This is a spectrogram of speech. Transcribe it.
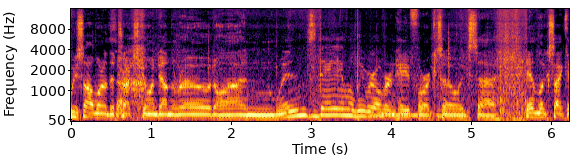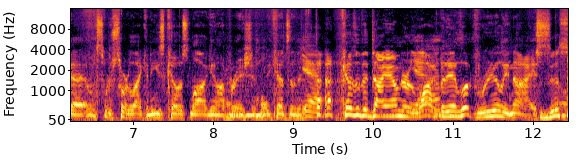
We saw one of the trucks going down the road on Wednesday when we were over in Hayfork. So it's uh, it looks like a sort of- like an East Coast logging operation because of the Yeah. because of the diameter of the Yeah. log, but they look really nice. This,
